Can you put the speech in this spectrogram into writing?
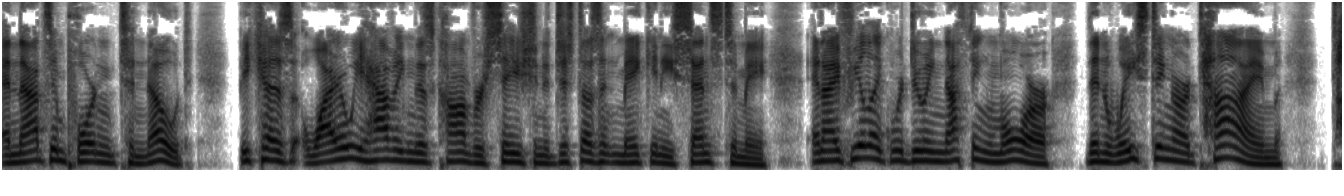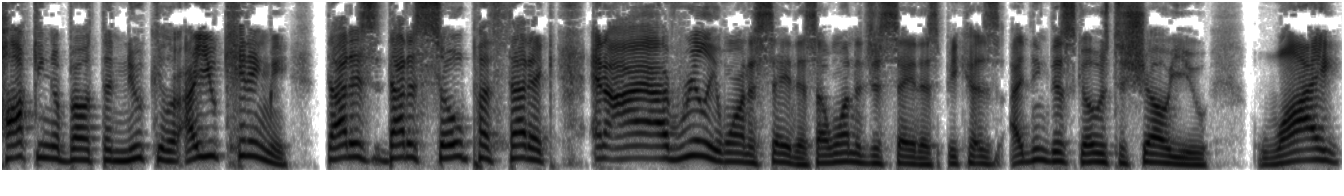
And that's important to note because why are we having this conversation? It just doesn't make any sense to me. And I feel like we're doing nothing more than wasting our time talking about the nuclear. Are you kidding me? That is that is so pathetic. And I, I really want to say this. I want to just say this because I think this goes to show you why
